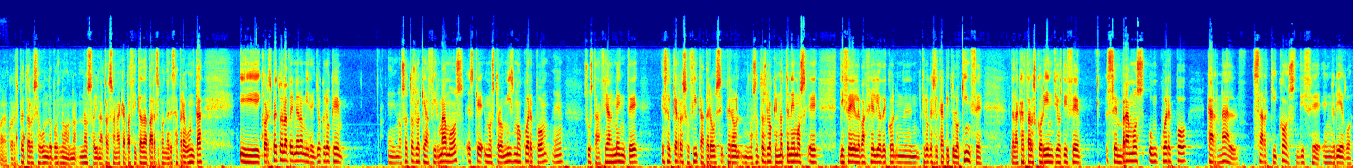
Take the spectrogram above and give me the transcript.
Bueno, con respecto a lo segundo, pues no, no, soy una persona capacitada para responder esa pregunta. Y con respecto a lo primero, mire, yo creo que eh, nosotros lo que afirmamos es que nuestro mismo cuerpo, eh, sustancialmente, es el que resucita, pero, pero nosotros lo que no tenemos, eh, dice el Evangelio, de, creo que es el capítulo 15 de la Carta a los Corintios, dice, sembramos un cuerpo carnal, sarquicos, dice en griego,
